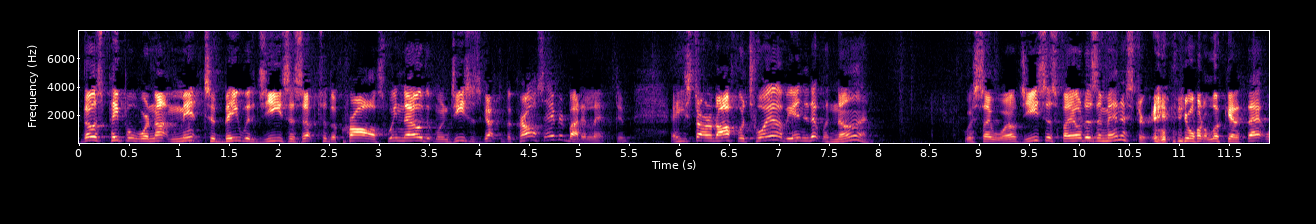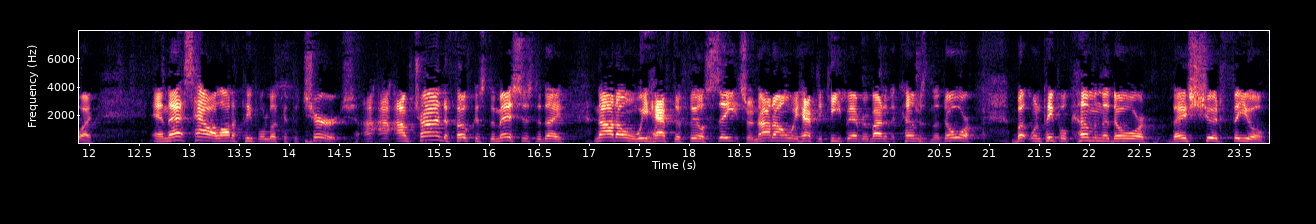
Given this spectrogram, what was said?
Those people were not meant to be with Jesus up to the cross. We know that when Jesus got to the cross, everybody left him. And He started off with 12, he ended up with none we say, well, Jesus failed as a minister, if you want to look at it that way. And that's how a lot of people look at the church. I, am trying to focus the message today not on we have to fill seats or not on we have to keep everybody that comes in the door, but when people come in the door, they should feel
